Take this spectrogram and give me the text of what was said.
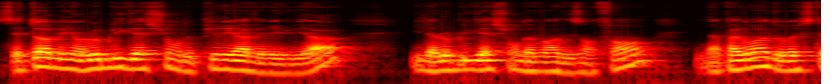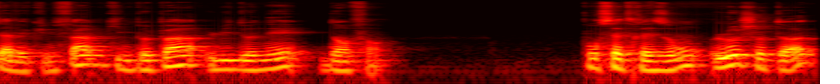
Cet homme ayant l'obligation de Piria Verivia, il a l'obligation d'avoir des enfants, il n'a pas le droit de rester avec une femme qui ne peut pas lui donner d'enfants. Pour cette raison, l'eau chotot,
